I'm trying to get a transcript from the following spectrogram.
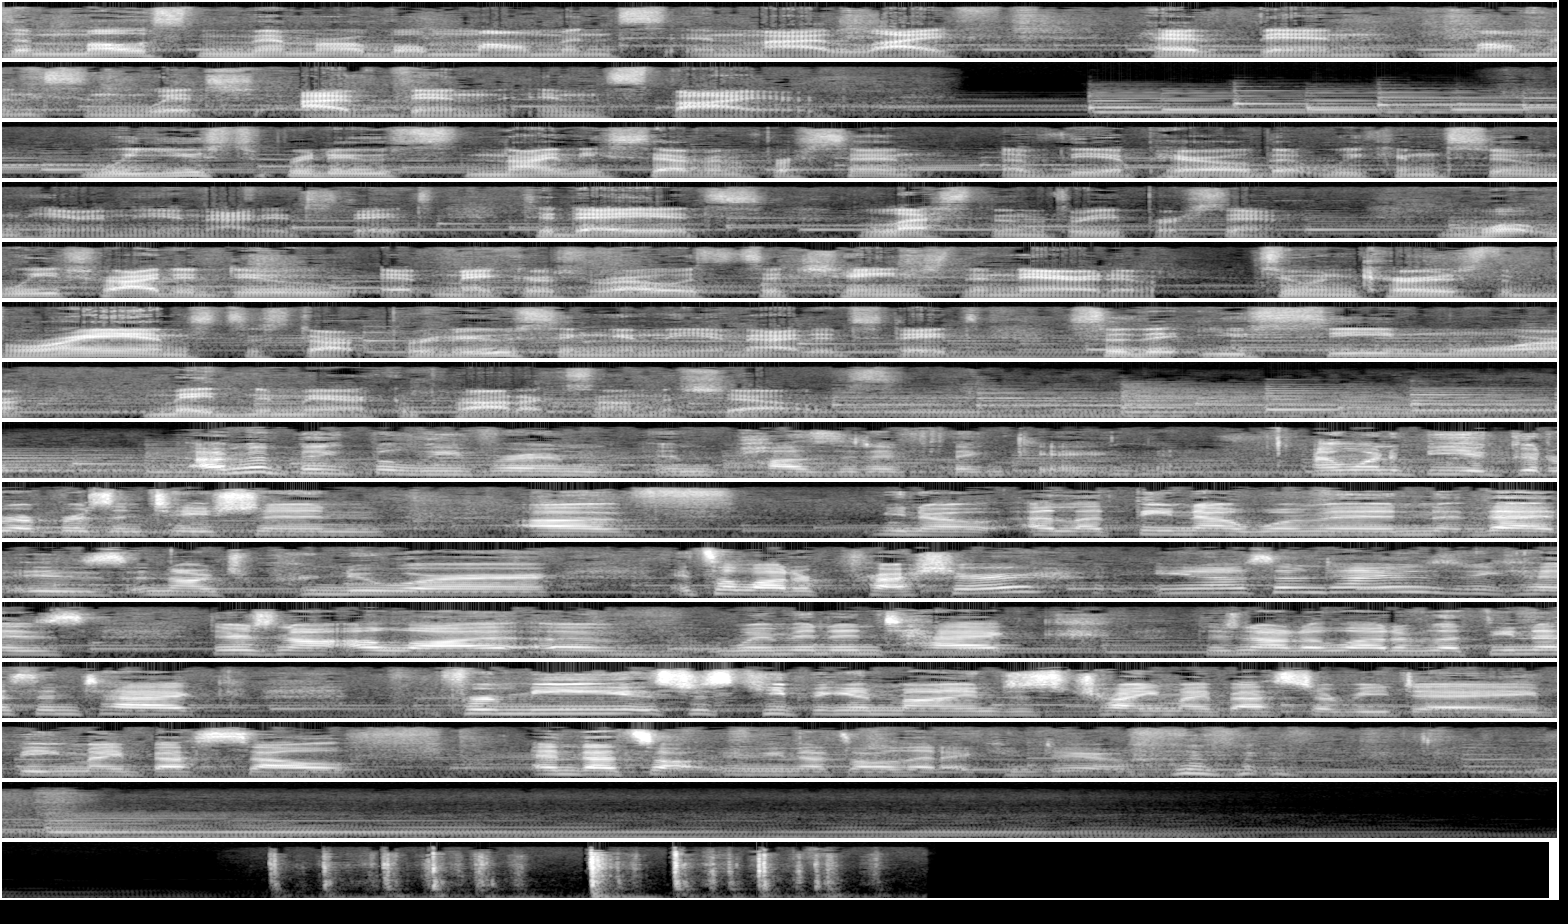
The most memorable moments in my life have been moments in which I've been inspired. We used to produce 97% of the apparel that we consume here in the United States. Today it's less than 3%. What we try to do at Maker's Row is to change the narrative, to encourage the brands to start producing in the United States so that you see more made in America products on the shelves. I'm a big believer in, in positive thinking. I want to be a good representation of you know, a Latina woman that is an entrepreneur, it's a lot of pressure, you know, sometimes because there's not a lot of women in tech, there's not a lot of Latinas in tech. For me, it's just keeping in mind, just trying my best every day, being my best self, and that's all, I mean, that's all that I can do.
